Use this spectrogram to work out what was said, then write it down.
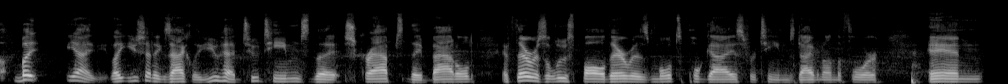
Uh, But yeah, like you said exactly, you had two teams that scrapped, they battled. If there was a loose ball, there was multiple guys for teams diving on the floor. And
